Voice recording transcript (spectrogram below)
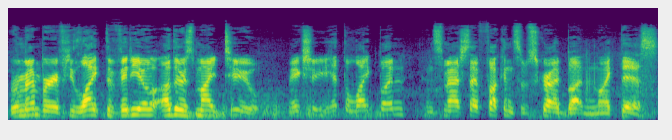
Remember, if you like the video, others might too. Make sure you hit the like button and smash that fucking subscribe button like this.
